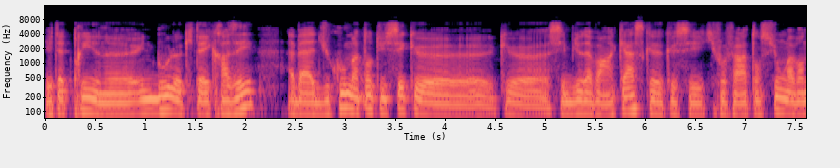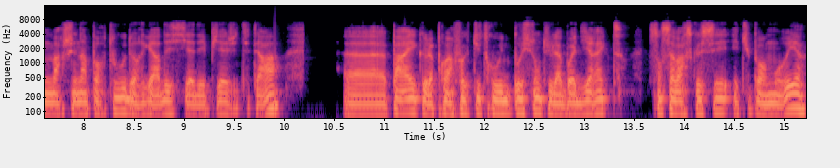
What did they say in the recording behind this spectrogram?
et t'être pris une, boule qui t'a écrasé. Ah bah, du coup, maintenant, tu sais que, que c'est mieux d'avoir un casque, que c'est qu'il faut faire attention avant de marcher n'importe où, de regarder s'il y a des pièges, etc. Euh, pareil que la première fois que tu trouves une potion, tu la bois direct sans savoir ce que c'est et tu peux en mourir.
